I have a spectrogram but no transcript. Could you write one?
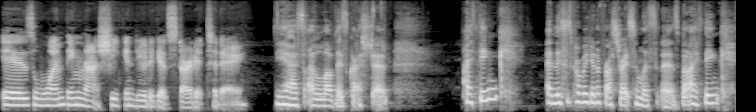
is one thing that she can do to get started today? Yes, I love this question. I think, and this is probably going to frustrate some listeners, but I think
